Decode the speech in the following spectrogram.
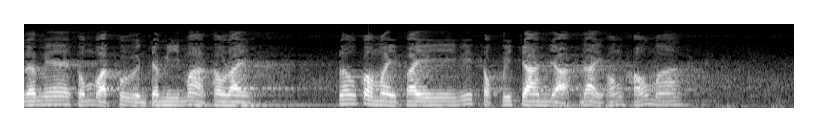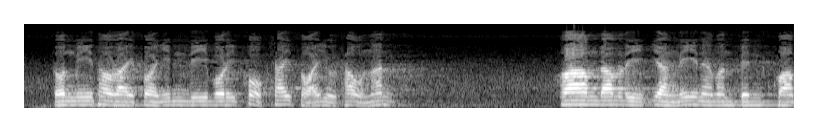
และแม้สมบัติผู้อื่นจะมีมากเท่าไรเราก็ไม่ไปวิตกวิจารอยากได้ของเขามา ตนมีเท่าไรก็ยินดีบริโภคใช้สอยอยู่เท่านั้น ความดำริอย่างนี้เนะมันเป็นความ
